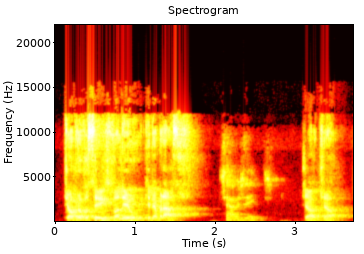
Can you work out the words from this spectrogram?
Tchau para vocês, valeu, aquele abraço. Tchau, gente. Tchau, tchau.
